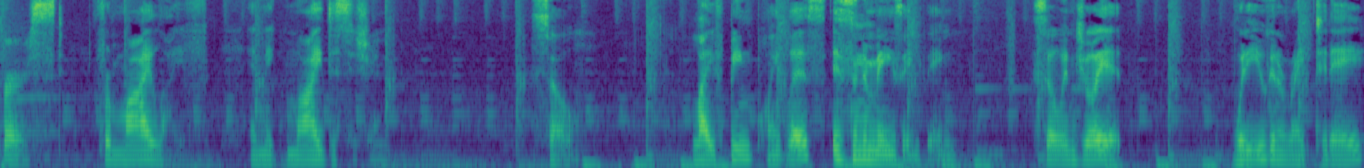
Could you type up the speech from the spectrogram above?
first for my life and make my decision. So, life being pointless is an amazing thing. So, enjoy it. What are you going to write today?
